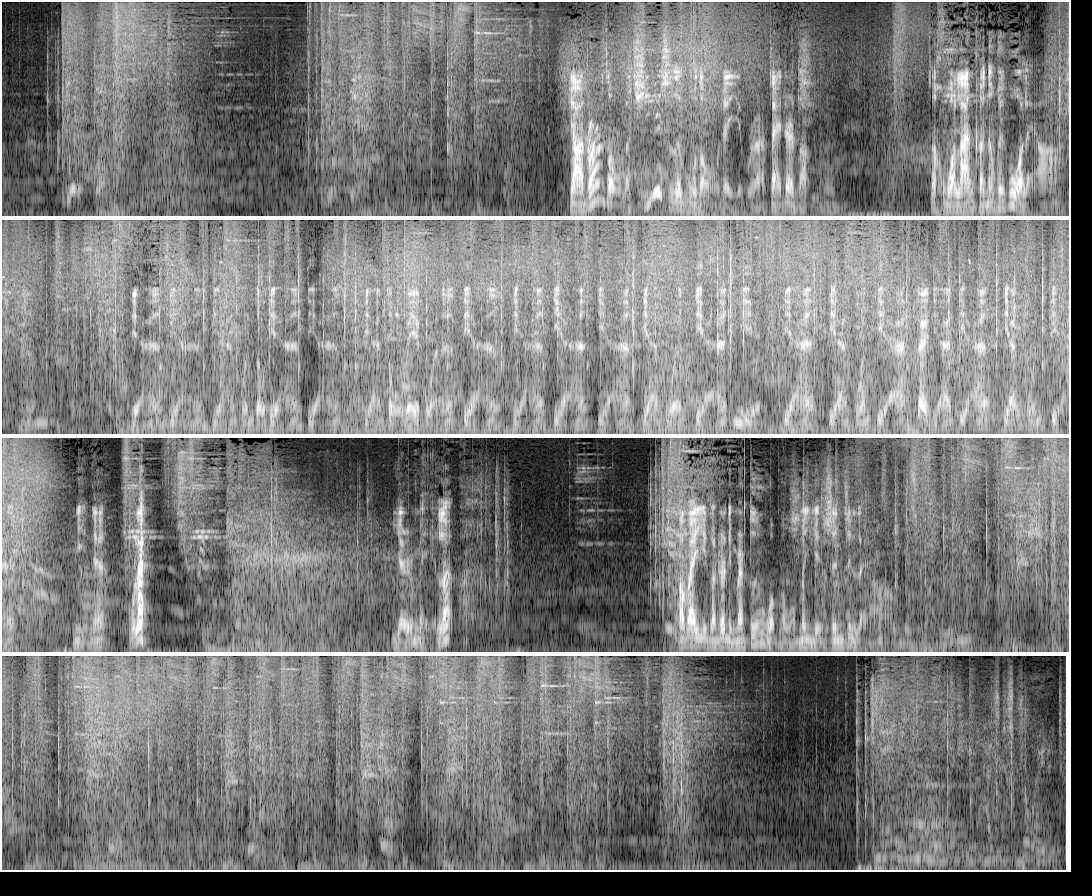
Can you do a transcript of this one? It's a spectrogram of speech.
假装走了，其实不走。这一波在这儿等，这火蓝可能会过来啊。嗯，点点点滚走，点点点走位滚，点点点点点滚，点一点点滚，点再点点点滚点。你呢？出来，人没了。他万一搁这里面蹲我们，我们隐身进来啊！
